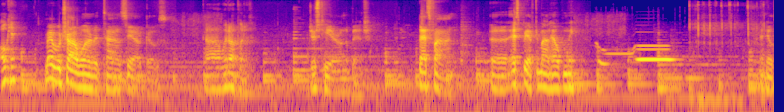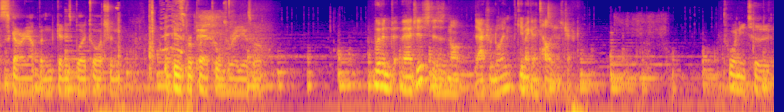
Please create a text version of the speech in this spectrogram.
okay. Maybe we'll try one at a time, and see how it goes. Uh, where do I put it? Just here on the bench. That's fine. Uh, SBF, do you mind helping me? And he'll scurry up and get his blowtorch and his repair tools ready as well. With advantage, this is not the actual doing. Can you make an intelligence check? 22.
